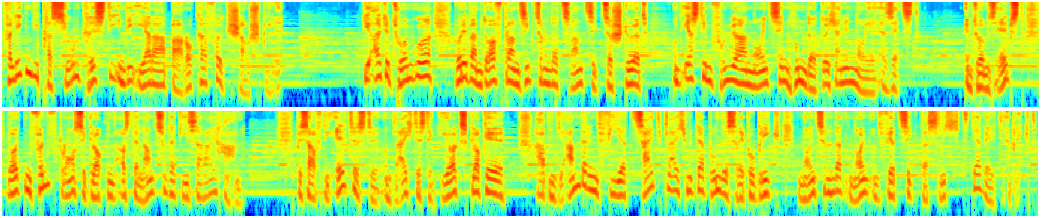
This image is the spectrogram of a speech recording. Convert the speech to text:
verlegen die Passion Christi in die Ära barocker Volksschauspiele. Die alte Turmuhr wurde beim Dorfbrand 1720 zerstört und erst im Frühjahr 1900 durch eine neue ersetzt. Im Turm selbst läuten fünf Bronzeglocken aus der Landshuter Gießerei Hahn. Bis auf die älteste und leichteste Georgsglocke haben die anderen vier zeitgleich mit der Bundesrepublik 1949 das Licht der Welt erblickt.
